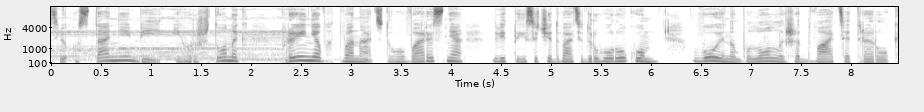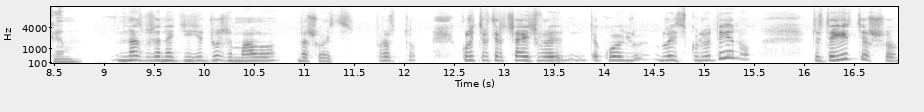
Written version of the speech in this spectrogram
Свій останній бій Ігор Штоник прийняв 12 вересня 2022 року. Воїну було лише 23 роки. У нас вже надії дуже мало на щось. Просто коли ти втрачаєш ви- таку близьку людину, то здається, що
